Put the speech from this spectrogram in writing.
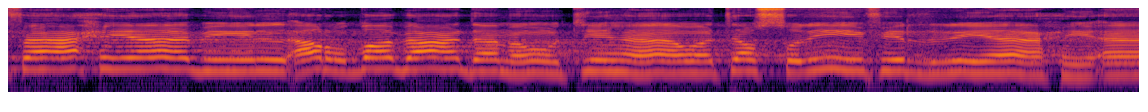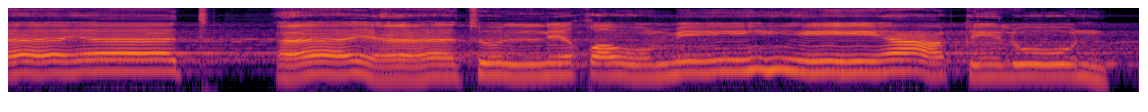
فأحيا به الأرض بعد موتها وتصريف الرياح آيات آيات لقوم يعقلون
